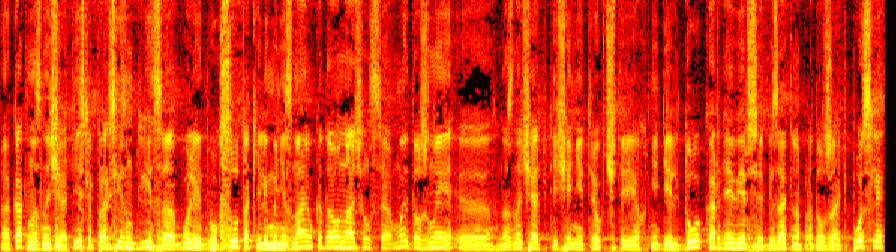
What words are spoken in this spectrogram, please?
Э, как назначать? Если пароксизм длится более двух суток, или мы не знаем, когда он начался, мы должны э, назначать в течение трех-четырех недель до кардиоверсии, обязательно продолжать после.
